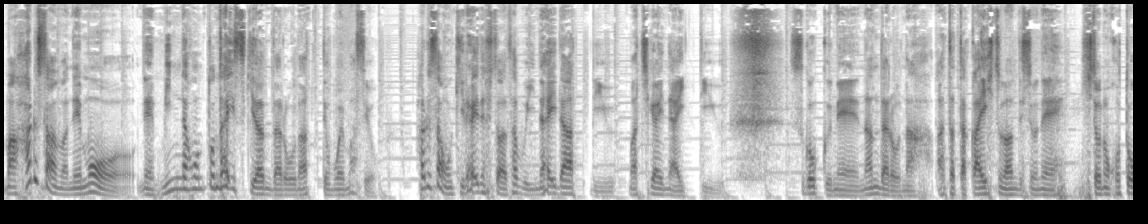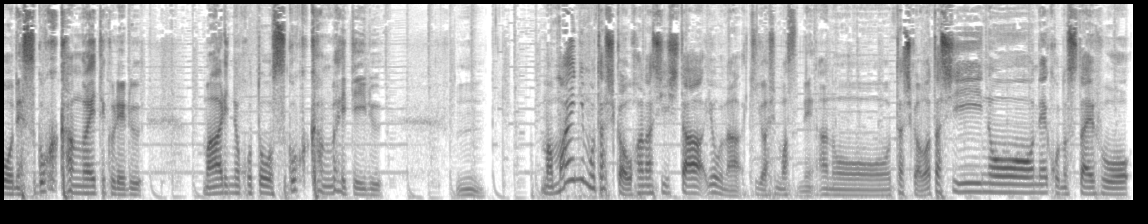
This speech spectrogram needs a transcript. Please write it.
まあ春さんはねもうねみんな本当大好きなんだろうなって思いますよ。ハルさんを嫌いな人は多分いないなっていう、間違いないっていう、すごくね、なんだろうな、温かい人なんですよね。人のことをね、すごく考えてくれる。周りのことをすごく考えている。うん。まあ、前にも確かお話ししたような気がしますね。あのー、確か私のね、このスタイフを、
